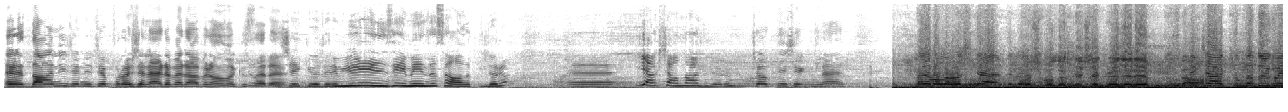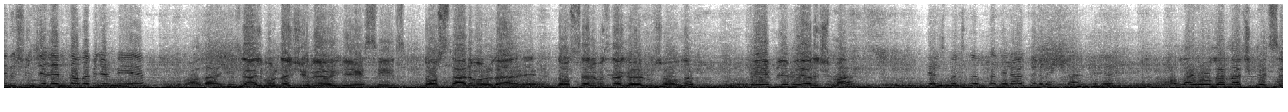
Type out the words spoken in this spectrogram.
evet daha nice nice projelerde beraber olmak üzere. Teşekkür ederim. Yüreğinize, emeğinize sağlık diliyorum. E, iyi akşamlar diliyorum. Çok teşekkürler. Merhabalar, hoş geldiniz. Hoş bulduk, teşekkür ederim. Sağ olun. hakkında duygu ve düşüncelerinizi alabilir miyim? Vallahi güzel burada jüri üyesiyiz. Dostlar burada. E, Dostlarımızı da görmüş olduk. Keyifli bir yarışma. Yarışmacılarımıza neler söylemek istersiniz? Allah yollarını açık etsin.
